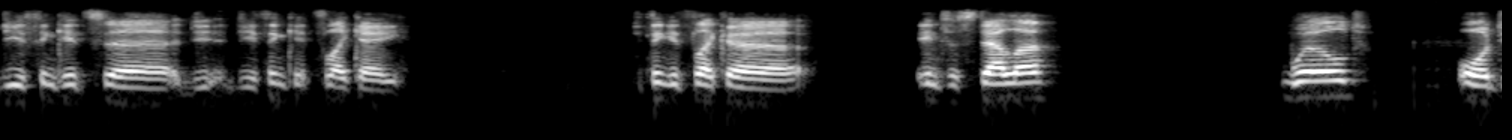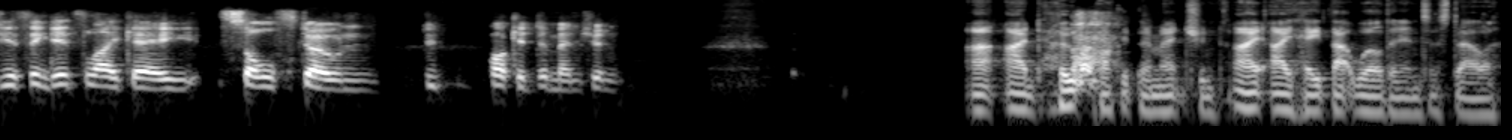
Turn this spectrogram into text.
Do you think it's uh? Do you, do you think it's like a? Do you think it's like a interstellar world, or do you think it's like a soul stone pocket dimension? I, I'd hope Pocket Dimension. I, I hate that world in Interstellar.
